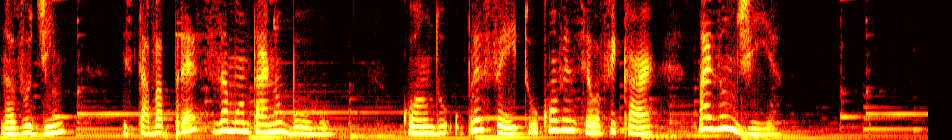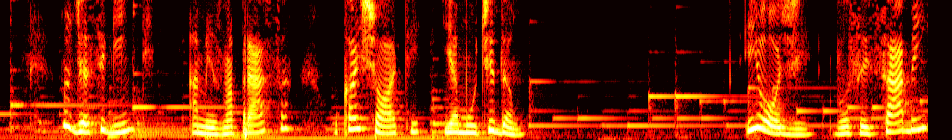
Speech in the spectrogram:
Nasruddin estava prestes a montar no burro quando o prefeito o convenceu a ficar mais um dia. No dia seguinte, a mesma praça, o caixote e a multidão. E hoje, vocês sabem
